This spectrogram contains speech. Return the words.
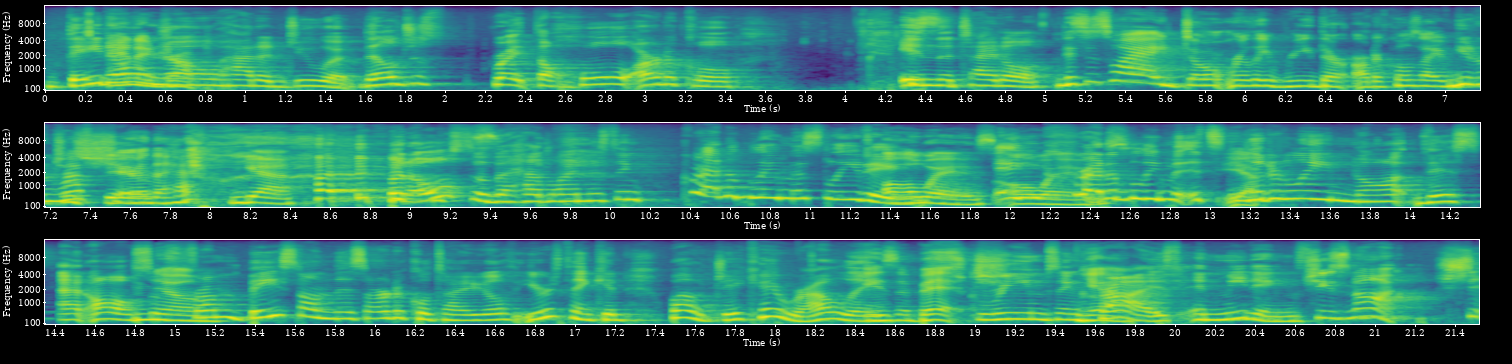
they don't know how to do it. They'll just write the whole article in the title. This is why I don't really read their articles. I You don't just share to. the head. Yeah, but also the headline is incredibly misleading. Always, always. incredibly. mi- It's Yeah. literally not this at all. So No. from based on this article title, you're thinking, "Wow, J.K. Rowling Is a bitch. screams and Yeah. cries in meetings." She's not. She,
